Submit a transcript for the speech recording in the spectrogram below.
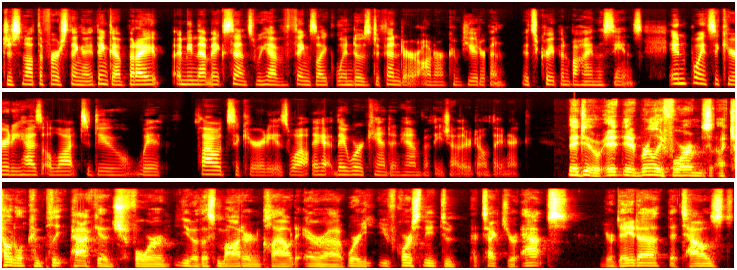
just not the first thing I think of. But I, I mean, that makes sense. We have things like Windows Defender on our computer, and it's creeping behind the scenes. Endpoint security has a lot to do with cloud security as well. They they work hand in hand with each other, don't they, Nick? They do. It, it really forms a total complete package for you know this modern cloud era, where you, of course need to protect your apps, your data that's housed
